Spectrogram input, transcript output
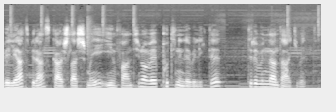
Veliaht Prens karşılaşmayı Infantino ve Putin ile birlikte tribünden takip etti.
